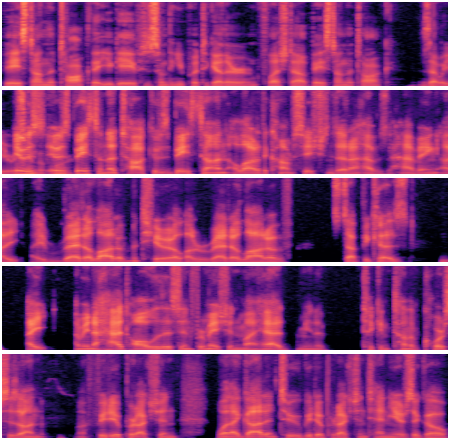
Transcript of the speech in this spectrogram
based on the talk that you gave? Is it something you put together and fleshed out based on the talk? Is that what you were it saying was before? it was based on the talk. It was based on a lot of the conversations that I have was having. I I read a lot of material. I read a lot of stuff because I I mean I had all of this information in my head. I mean I've taken a ton of courses on uh, video production when I got into video production ten years ago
